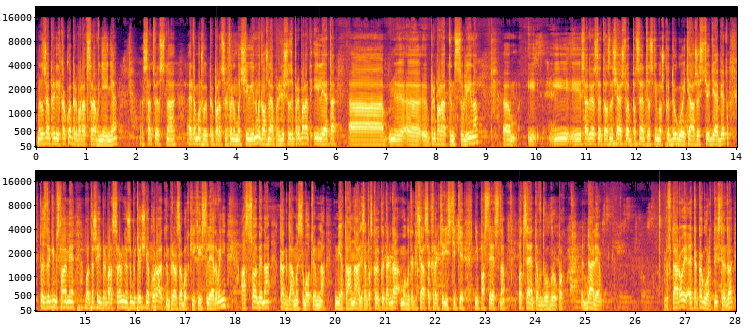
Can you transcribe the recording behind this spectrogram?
мы должны определить, какой препарат сравнения. Соответственно, это может быть препарат сульфанилмочевина, мы должны определить, что за препарат, или это а, э, препарат инсулина. И, и, и, соответственно, это означает, что пациенты с немножко другой тяжестью диабета. То есть, другими словами, в отношении препарата сравнения нужно быть очень аккуратным при разработке их исследований, особенно когда мы смотрим на метаанализы, поскольку тогда могут отличаться характеристики непосредственно пациентов в двух группах. Далее. Второе – это когортное исследование.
